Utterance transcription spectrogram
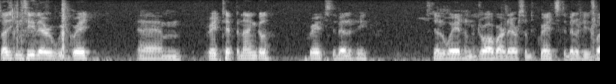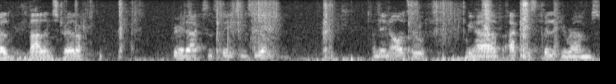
So as you can see there with great um, great tipping angle, great stability, still weight on the drawbar there, so great stability as well, balanced trailer, great axle spacings here. And then also we have axle stability rams.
